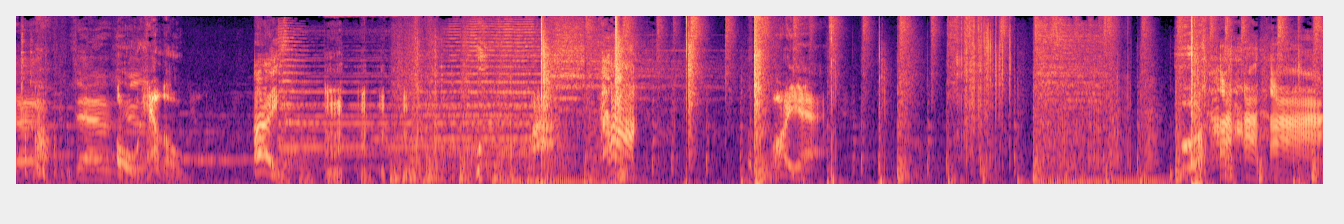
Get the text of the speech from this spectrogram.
Oh, hello. Hey! Oh, yeah.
